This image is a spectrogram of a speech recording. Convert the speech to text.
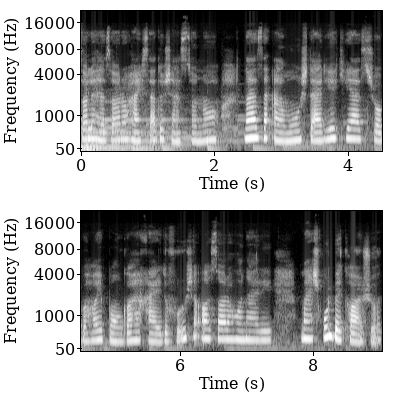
سال 1869 نزد اموش در یکی از شعبه های بنگاه خرید و فروش آثار هنری مشغول به کار شد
